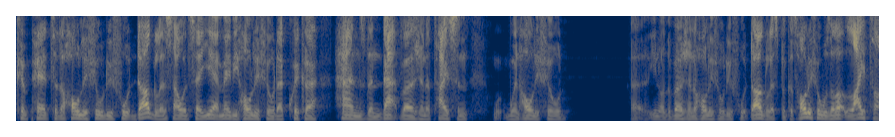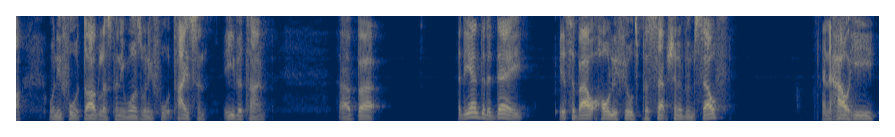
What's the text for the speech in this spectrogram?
compared to the Holyfield who fought Douglas, I would say, yeah, maybe Holyfield had quicker hands than that version of Tyson when Holyfield, uh, you know, the version of Holyfield who fought Douglas, because Holyfield was a lot lighter when he fought Douglas than he was when he fought Tyson, either time. Uh, but at the end of the day, it's about Holyfield's perception of himself and how he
